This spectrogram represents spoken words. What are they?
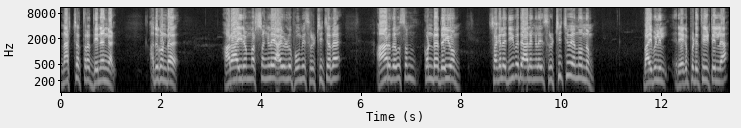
നക്ഷത്ര ദിനങ്ങൾ. അതുകൊണ്ട് ആറായിരം വർഷങ്ങളെ ആയുള്ളൂ ഭൂമി സൃഷ്ടിച്ചത്. ആറ് ദിവസം കൊണ്ട് ദൈവം സകല ജീവജാലങ്ങളെ സൃഷ്ടിച്ചു എന്നൊന്നും ബൈബിളിൽ രേഖപ്പെടുത്തിയിട്ടില്ല.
